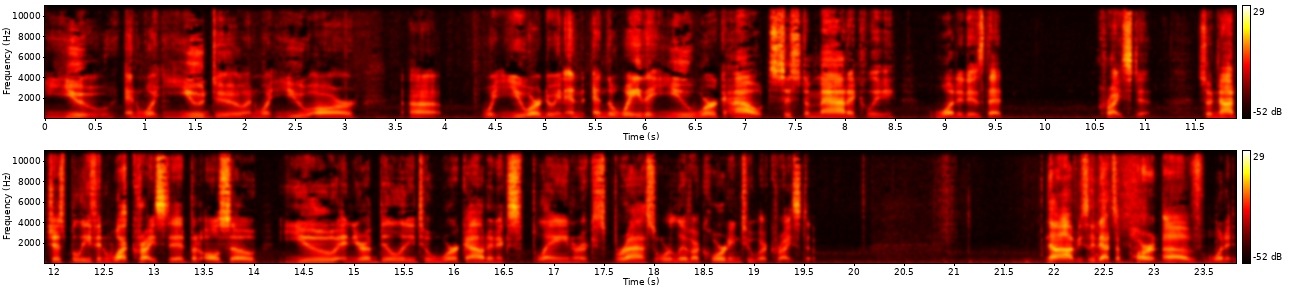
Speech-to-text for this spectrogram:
you and what you do and what you are uh, what you are doing and and the way that you work out systematically what it is that Christ did. So, not just belief in what Christ did, but also you and your ability to work out and explain or express or live according to what Christ did. Now, obviously, that's a part of what it,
